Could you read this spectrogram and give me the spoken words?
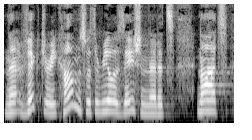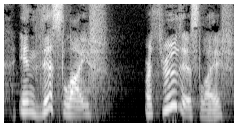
And that victory comes with the realization that it's not in this life or through this life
